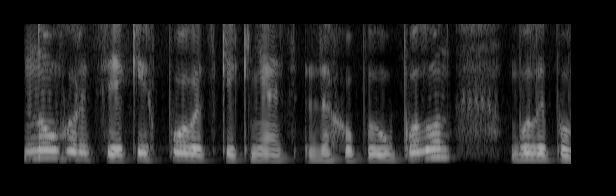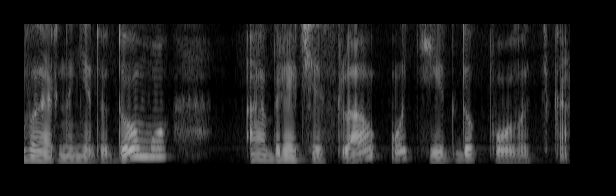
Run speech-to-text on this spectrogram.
Новгородці, яких полоцький князь захопив у полон, були повернені додому, а Брячеслав утік до Полоцька.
